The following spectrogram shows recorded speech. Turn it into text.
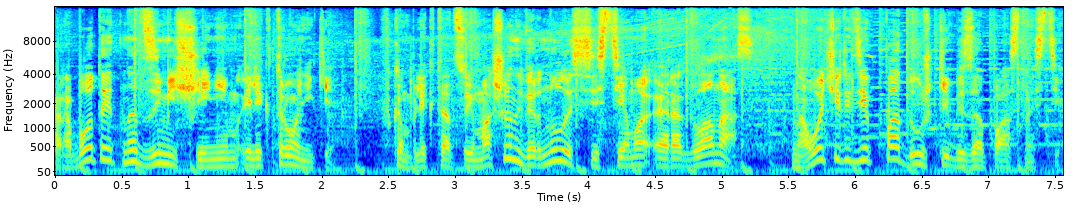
работает над замещением электроники. В комплектацию машин вернулась система GLONASS. На очереди подушки безопасности.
